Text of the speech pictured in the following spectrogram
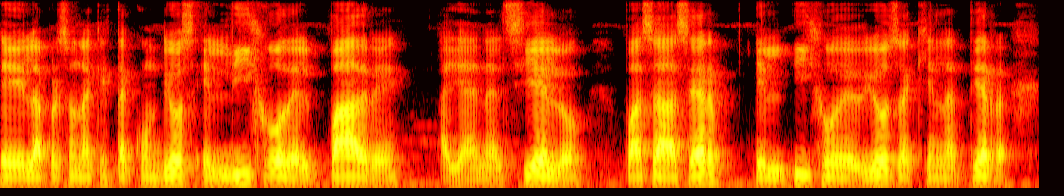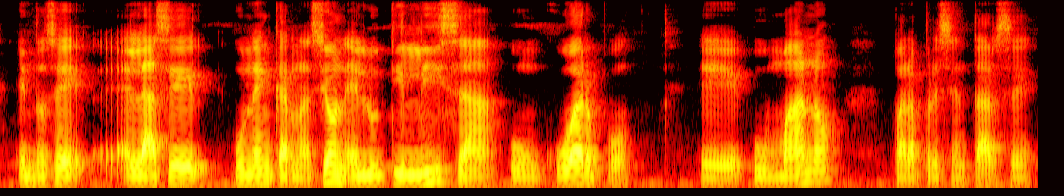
eh, la persona que está con Dios, el Hijo del Padre allá en el cielo, pasa a ser el Hijo de Dios aquí en la tierra. Entonces, Él hace una encarnación, Él utiliza un cuerpo eh, humano para presentarse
